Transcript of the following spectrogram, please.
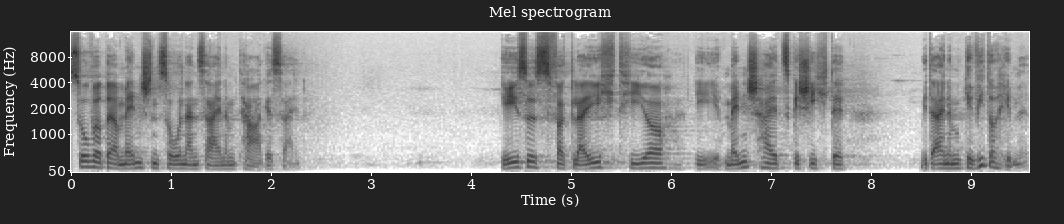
so wird der Menschensohn an seinem Tage sein. Jesus vergleicht hier die Menschheitsgeschichte mit einem Gewitterhimmel.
